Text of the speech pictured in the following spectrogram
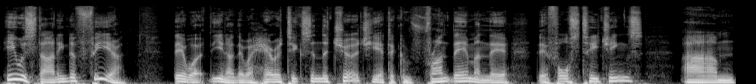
he was starting to fear. There were, you know, there were heretics in the church. He had to confront them and their their false teachings. Um,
